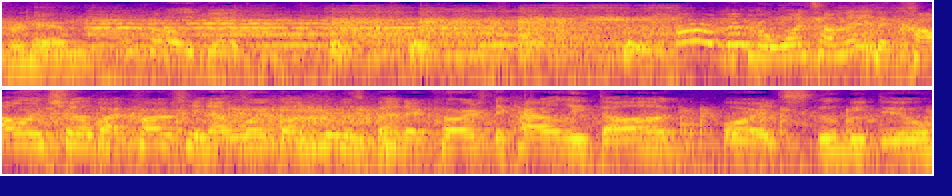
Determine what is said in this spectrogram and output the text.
for him? They probably did. I remember one time they had a call-in show by Cartoon Network on who was better, Courage the Cowardly Dog or Scooby Doo.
